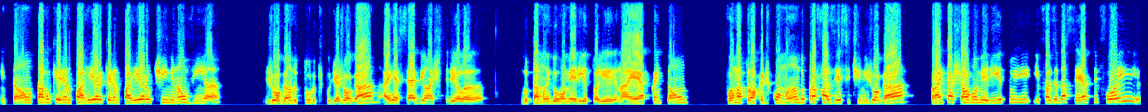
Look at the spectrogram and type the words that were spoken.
Então, estavam querendo Parreira, querendo Parreira, o time não vinha jogando tudo que podia jogar, aí recebe uma estrela do tamanho do Romerito ali na época, então foi uma troca de comando para fazer esse time jogar, para encaixar o Romerito e, e, fazer dar certo. E foi,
